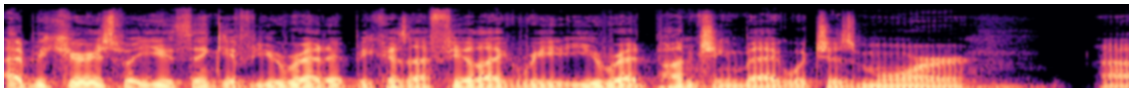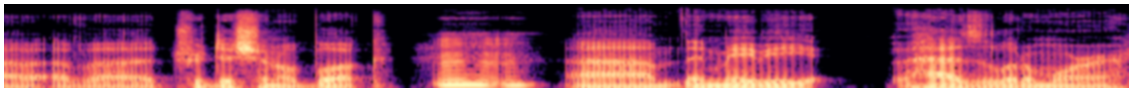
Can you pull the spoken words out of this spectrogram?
I'd be curious what you think if you read it because I feel like re- you read Punching Bag, which is more uh, of a traditional book, hmm um, and maybe has a little more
